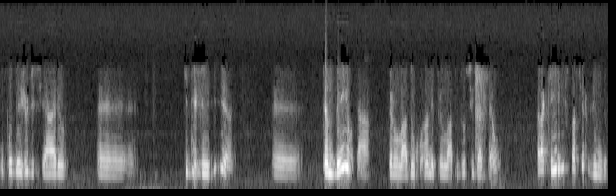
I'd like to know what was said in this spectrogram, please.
o Poder Judiciário, é, que deveria é, também olhar pelo lado humano e pelo lado do cidadão, para quem ele está servindo.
